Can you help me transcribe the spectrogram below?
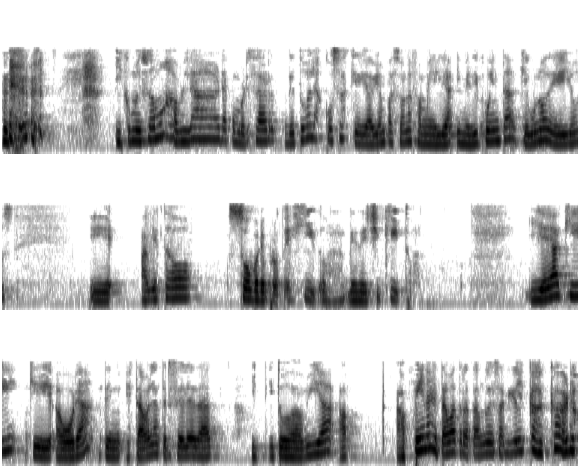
y comenzamos a hablar, a conversar de todas las cosas que habían pasado en la familia y me di cuenta que uno de ellos eh, había estado sobreprotegido desde chiquito. Y he aquí que ahora estaba en la tercera edad y, todavía apenas estaba tratando de salir del cascaro.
